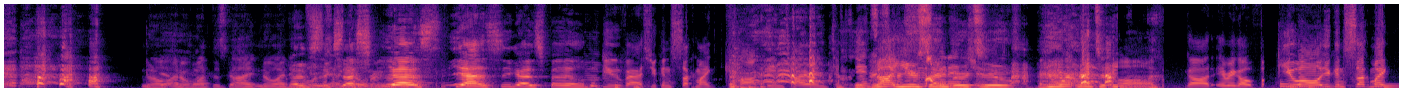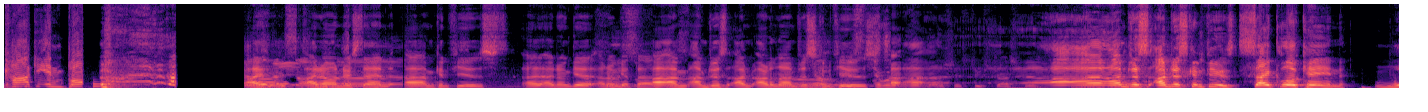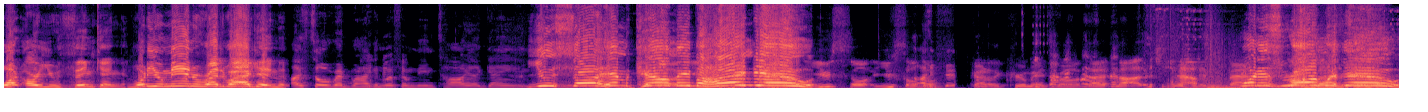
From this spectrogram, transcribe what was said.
No, I don't want this guy. No, I didn't. I've success. Yes, yes, you guys failed. You Vass, you can suck my cock the entire, the entire Not you, seven. Senbutsu. You weren't meant to be. Oh God, here we go. Fuck you all. You can suck my cock and ball. I I don't understand. I- I'm confused. I, I don't get I don't get that. I, I'm I'm just I'm I don't know. I'm just confused. I, I, just too stressful. I, I'm just I'm just confused. Cyclocane. What are you thinking? What do you mean, Red Wagon? I saw Red Wagon with him the entire game. You saw him kill me you- behind you! You saw you saw the did. fuck out of the crewmates, bro. That nah, that was bad. What is wrong with you?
